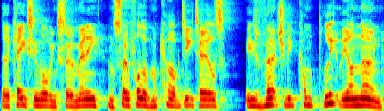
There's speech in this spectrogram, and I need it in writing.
that a case involving so many and so full of macabre details is virtually completely unknown.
